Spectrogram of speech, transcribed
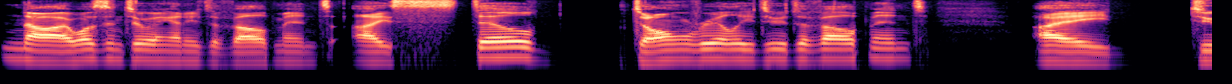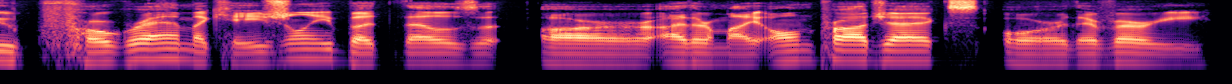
No, I wasn't doing any development. I still don't really do development. I do program occasionally, but those are either my own projects or they're very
